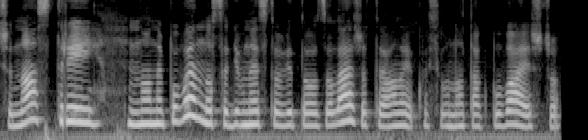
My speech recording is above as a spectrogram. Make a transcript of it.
чи настрій. Ну, не повинно садівництво від того залежати, але якось воно так буває, що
